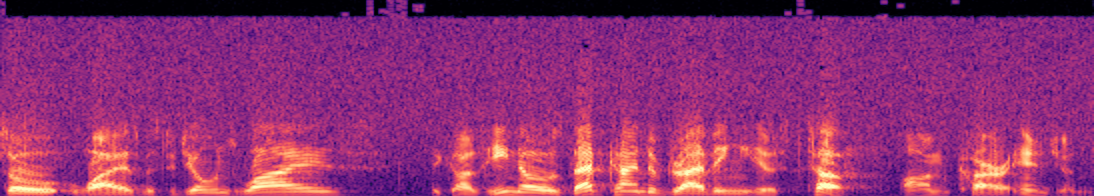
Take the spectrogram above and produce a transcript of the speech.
So why is Mr. Jones wise? Because he knows that kind of driving is tough on car engines.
